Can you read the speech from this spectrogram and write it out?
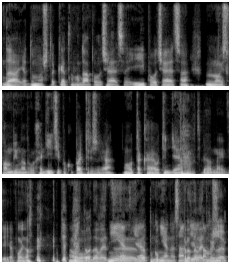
Да, я думаю, что к этому, да, получается. И получается, ну, из фонды надо выходить и покупать трежеря. Вот такая вот идея. Да, у тебя одна идея, я понял. Вот. Продавать, Нет, э, я, да, покуп- не, на самом деле там рынок. уже...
